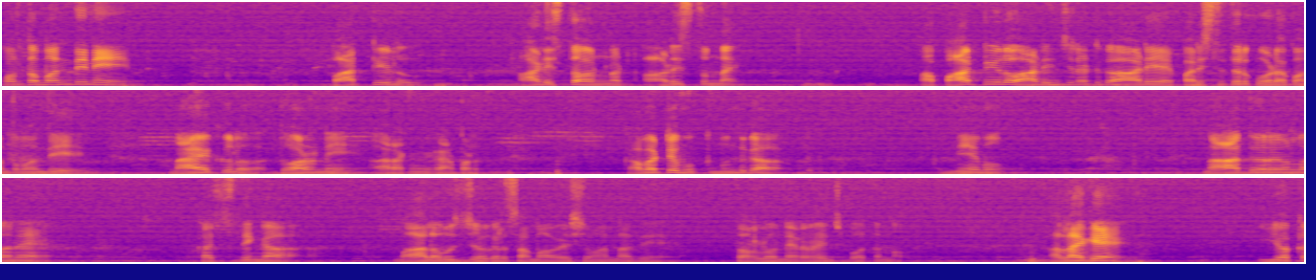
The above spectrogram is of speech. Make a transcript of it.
కొంతమందిని పార్టీలు ఆడిస్తూ ఉన్నట్టు ఆడిస్తున్నాయి. ఆ పార్టీలు ఆడించినట్టుగా ఆడే పరిస్థితులు కూడా కొంతమంది నాయకుల ధోరణి ఆ రకంగా కనపడుతుంది. కాబట్టి ముందుగా మేము నా ఆధ్వర్యంలోనే ఖచ్చితంగా మాల ఉద్యోగుల సమావేశం అన్నది త్వరలో నిర్వహించబోతున్నాం. అలాగే ఈ యొక్క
